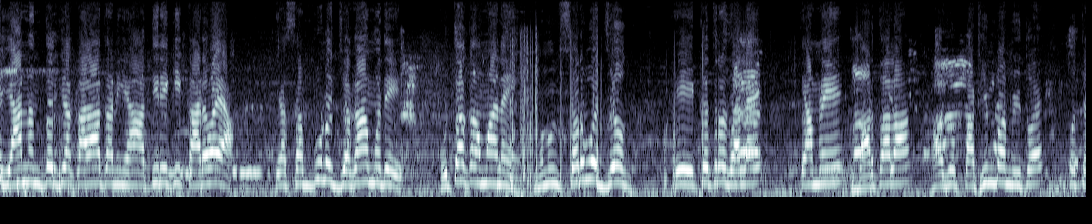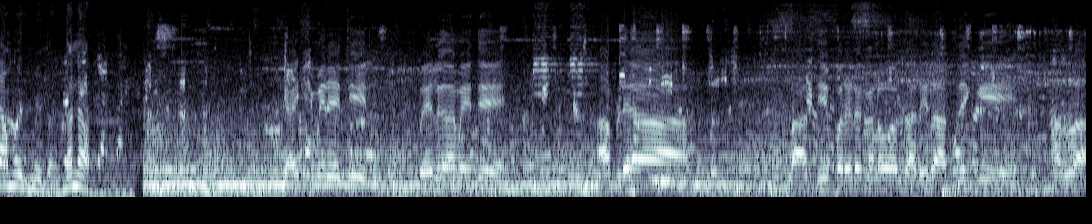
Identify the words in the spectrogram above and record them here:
यानंतरच्या काळात आणि ह्या अतिरेकी कारवाया या संपूर्ण जगामध्ये होता कामा नये म्हणून सर्व जग हे एकत्र झालं आहे त्यामुळे भारताला हा जो पाठिंबा मिळतो आहे तो त्यामुळेच मिळतो आहे धन्यवाद. काश्मीर येथील बेलगाम येथे आपल्या भारतीय पर्यटकांवर झालेला अतिरेकी हल्ला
